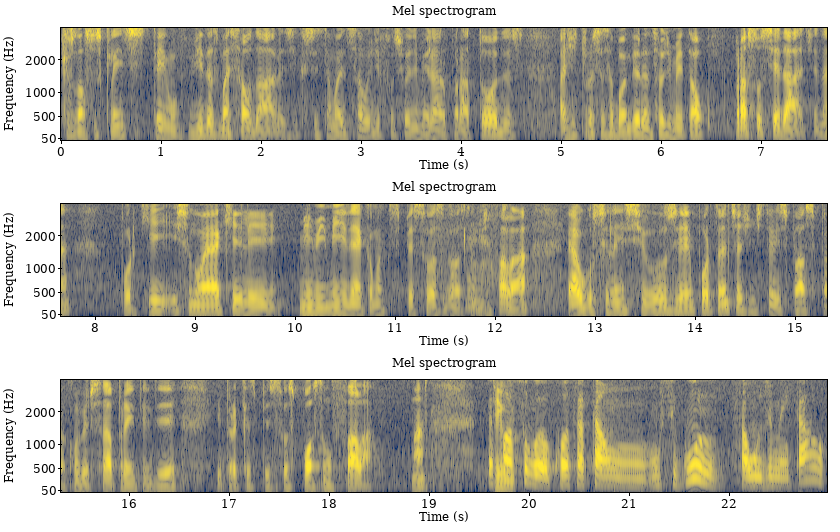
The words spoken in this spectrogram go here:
que os nossos clientes tenham vidas mais saudáveis e que o sistema de saúde funcione melhor para todos, a gente trouxe essa bandeira de saúde mental para a sociedade, né? Porque isso não é aquele mimimi, né, como as pessoas gostam de falar, é algo silencioso e é importante a gente ter o espaço para conversar, para entender e para que as pessoas possam falar, né? Eu Tem posso um... contratar um, um seguro de saúde mental?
